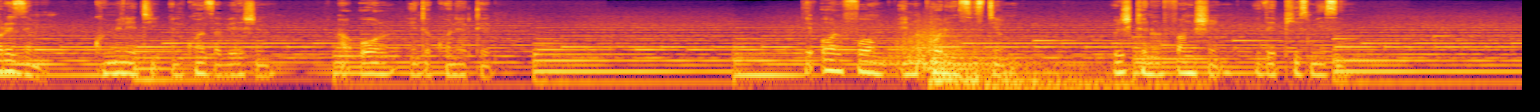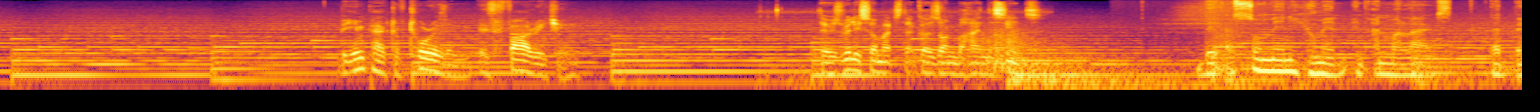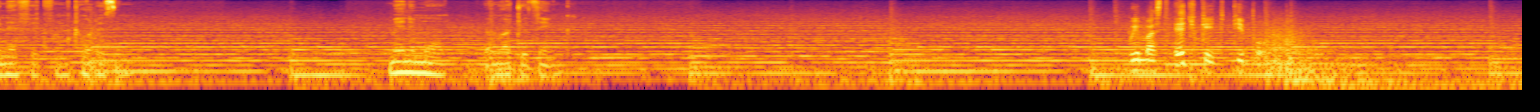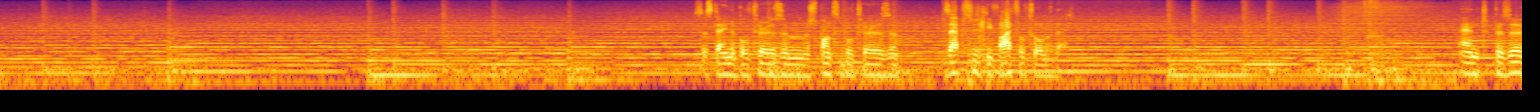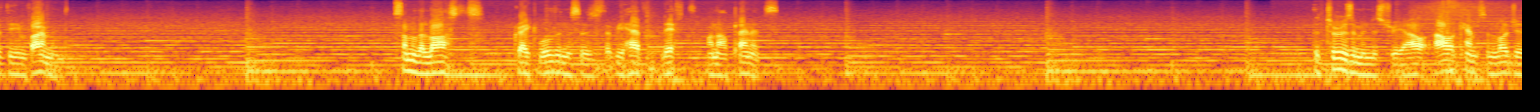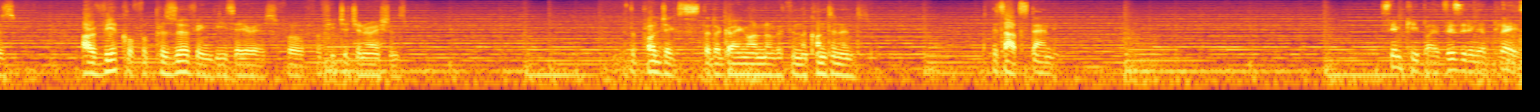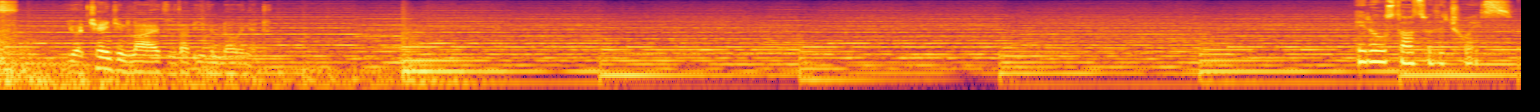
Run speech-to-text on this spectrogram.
Tourism, community, and conservation are all interconnected. They all form an important system which cannot function with a piece missing. The impact of tourism is far reaching. There is really so much that goes on behind the scenes. There are so many human and animal lives that benefit from tourism. Many more than what we think. We must educate people. Sustainable tourism, responsible tourism, is absolutely vital to all of that. And to preserve the environment. Some of the last great wildernesses that we have left on our planets the tourism industry, our, our camps and lodges are a vehicle for preserving these areas for, for future generations. The projects that are going on within the continent, it's outstanding. Simply by visiting a place, you are changing lives without even knowing it. It all starts with a choice.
